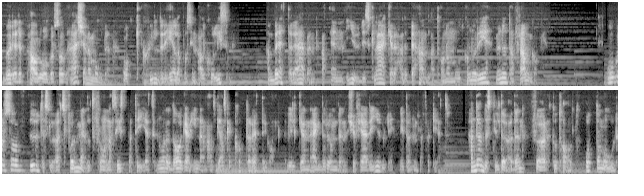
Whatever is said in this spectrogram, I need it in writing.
började Paul Ogosov erkänna morden och skyllde det hela på sin alkoholism. Han berättade även att en judisk läkare hade behandlat honom mot gonorré men utan framgång. Ogosov uteslöts formellt från nazistpartiet några dagar innan hans ganska korta rättegång, vilken ägde rum den 24 juli 1941. Han dömdes till döden för totalt 8 mord,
